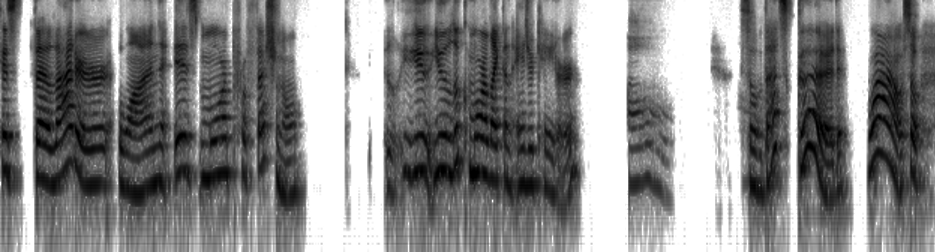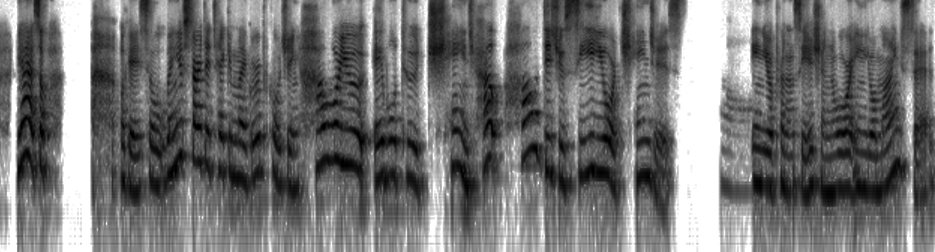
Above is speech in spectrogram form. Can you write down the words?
because mm. the latter one is more professional. You you look more like an educator. Oh. So that's good. Wow. So yeah, so okay so when you started taking my group coaching how were you able to change how how did you see your changes oh. in your pronunciation or in your mindset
